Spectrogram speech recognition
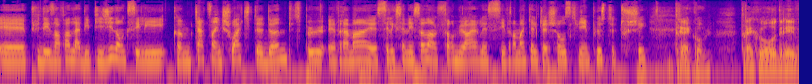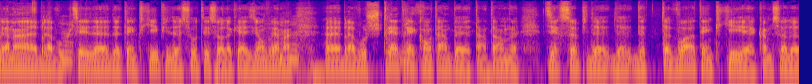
euh, puis des enfants de la DPJ. Donc, c'est les comme 4-5 choix qui te donnent, puis tu peux euh, vraiment euh, sélectionner ça dans le formulaire là, si c'est vraiment quelque chose qui vient plus te toucher. Très cool. Très cool. Audrey, vraiment euh, bravo sais, de, de t'impliquer puis de sauter sur l'occasion. Vraiment, euh, bravo. Je suis très, très Merci. contente de t'entendre dire ça puis de, de, de te voir t'impliquer euh, comme ça. Là,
